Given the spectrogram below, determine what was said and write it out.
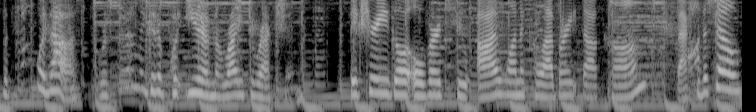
But not with us, we're certainly going to put you in the right direction. Make sure you go over to iwannacollaborate.com. Back to the show.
